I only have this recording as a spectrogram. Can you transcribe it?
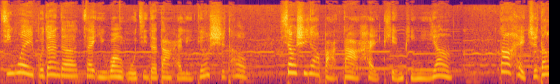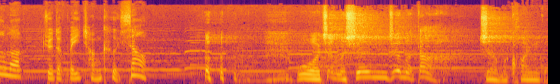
精卫不断地在一望无际的大海里丢石头，像是要把大海填平一样。大海知道了，觉得非常可笑。我这么深，这么大，这么宽广，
